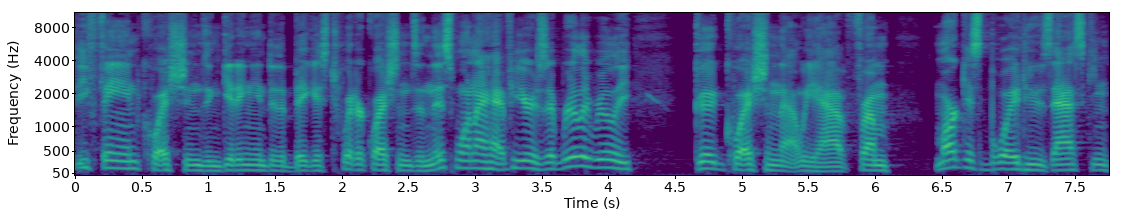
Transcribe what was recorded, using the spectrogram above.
the fan questions and getting into the biggest Twitter questions. And this one I have here is a really, really good question that we have from Marcus Boyd, who's asking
